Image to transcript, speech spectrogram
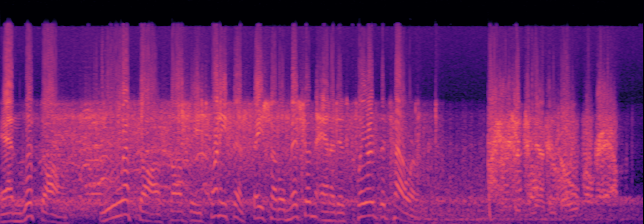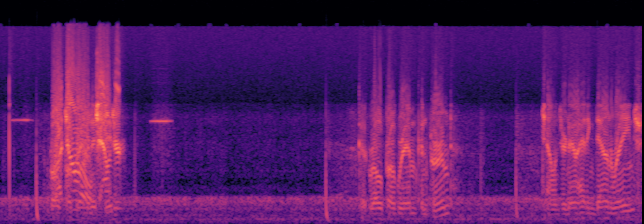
and liftoff. Liftoff of the 25th Space Shuttle mission, and it has cleared the tower. Now control. Roger, roll, Challenger. Good roll program confirmed. Challenger now heading downrange.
